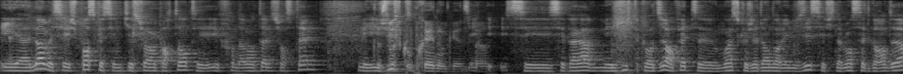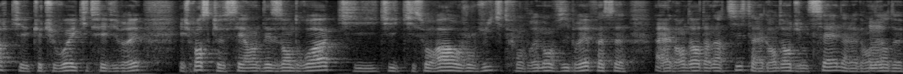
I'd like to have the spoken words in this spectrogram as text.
et, euh, non, mais je pense que c'est une question importante et, et fondamentale sur ce thème. Mais Je juste, couperai, donc euh, c'est pas pas grave, mais juste pour dire, en fait, euh, moi, ce que j'adore dans les musées, c'est finalement cette grandeur qui que tu vois et qui te fait vibrer. Et je pense que c'est un des endroits qui, qui, qui sont rares aujourd'hui, qui te font vraiment vibrer face à, à la grandeur d'un artiste, à la grandeur d'une scène, à la grandeur de-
